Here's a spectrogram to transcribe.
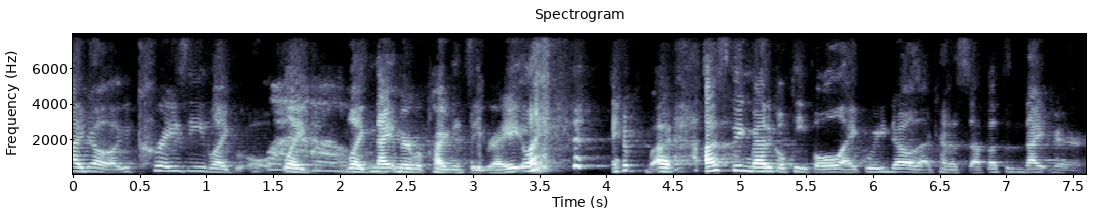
I know, like crazy, like wow. like like nightmare of a pregnancy, right? Like I, uh, us being medical people, like we know that kind of stuff. That's a nightmare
